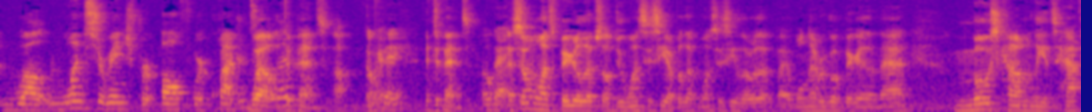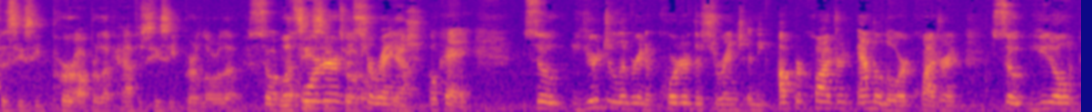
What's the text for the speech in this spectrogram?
well one syringe for all four quadrants. Well, it depends. Uh, okay. Okay. It depends. Okay. If someone wants bigger lips, I'll do 1 cc upper lip, 1 cc lower lip. But I will never go bigger than that. Most commonly, it's half a cc per upper lip, half a cc per lower lip. So a One cc quarter of the syringe. yeah. Okay. So you're delivering a quarter of the syringe in the upper quadrant and the lower quadrant. So you don't.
